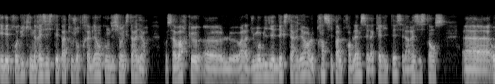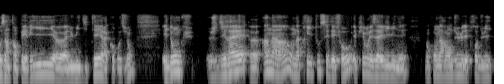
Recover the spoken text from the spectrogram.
et des produits qui ne résistaient pas toujours très bien aux conditions extérieures. Il faut savoir que euh, voilà, du mobilier d'extérieur, le principal problème, c'est la qualité, c'est la résistance euh, aux intempéries, à l'humidité, à la corrosion. Et donc, je dirais, un à un, on a pris tous ces défauts et puis on les a éliminés. Donc, on a rendu les produits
